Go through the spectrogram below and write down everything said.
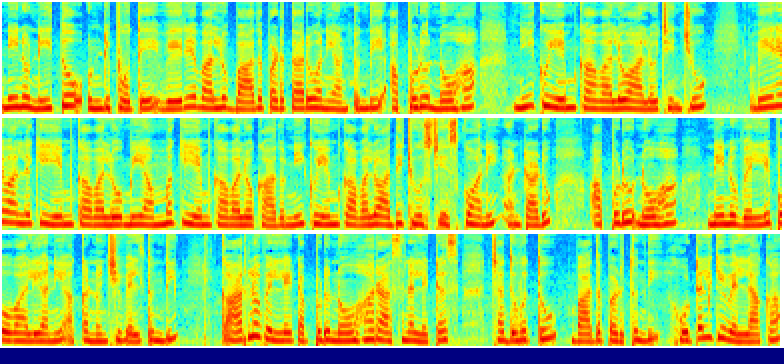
నేను నీతో ఉండిపోతే వేరే వాళ్ళు బాధపడతారు అని అంటుంది. అప్పుడు నోహా నీకు ఏం కావాలో ఆలోచించు. వేరే వాళ్ళకి ఏం కావాలో మీ అమ్మకి ఏం కావాలో కాదు నీకు ఏం కావాలో అది చూస్ చేసుకో అని అంటాడు. అప్పుడు నోహా నేను వెళ్ళిపోవాలి అని అక్కడి నుంచి వెళ్తుంది. కారులో వెళ్ళేటప్పుడు నోహా రాసిన లెటర్స్ చదువుతూ బాధపడుతుంది. హోటల్కి వెళ్ళాక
